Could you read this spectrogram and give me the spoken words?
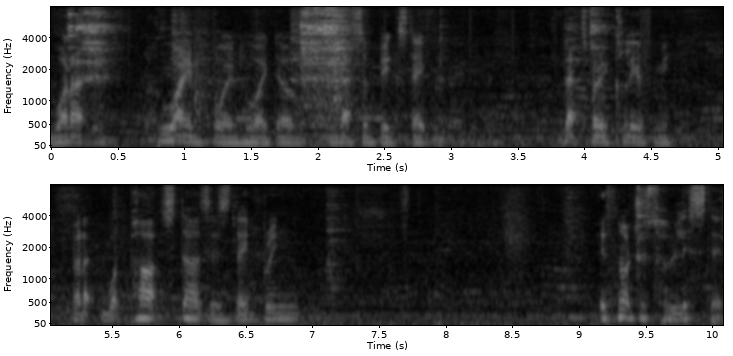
what I, who I employ and who I don't, and that's a big statement. That's very clear for me. But what Parts does is they bring. It's not just holistic.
